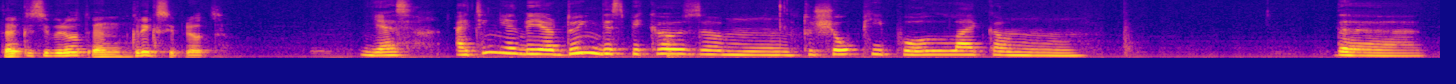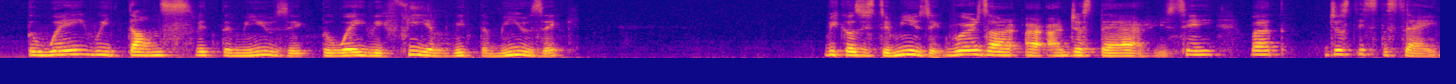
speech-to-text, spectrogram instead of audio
Turkish Cypriot and Greek Cypriot. Yes, I think yeah, we are doing this because um, to show people like um, the the way we dance with the music, the way we feel with the music. Because it's the music, words are, are, are just there, you see, but just it's the same.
